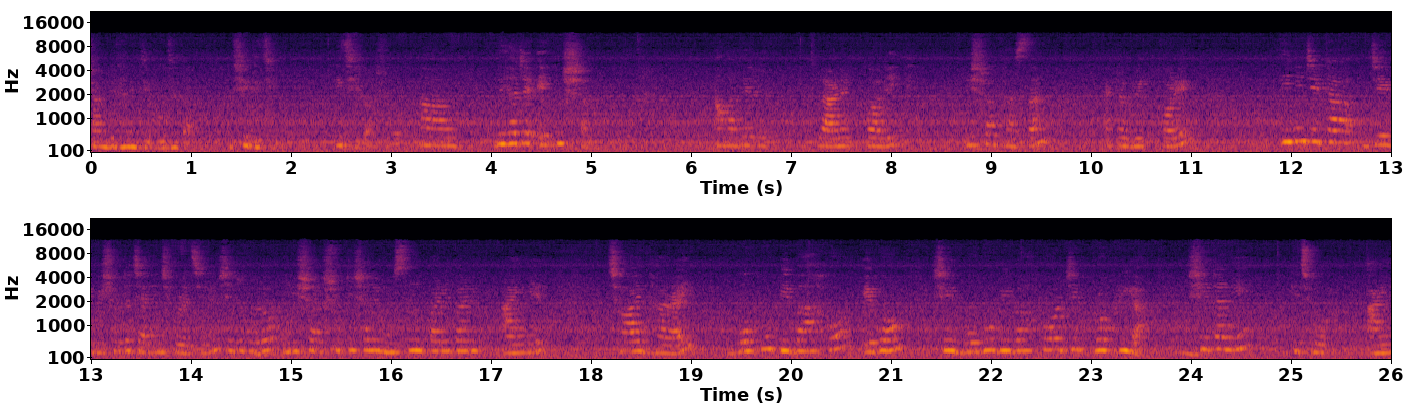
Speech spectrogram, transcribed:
সাংবিধানিক যে বোঝাটা সেটি ছিল? কি ছিল আসলে? দুই হাজার একুশ সাল আমাদের লার্নেড কলিগ ইশরাত হাসান একটা রিট করে। তিনি যেটা, যে বিষয়টা চ্যালেঞ্জ করেছিলেন, সেটা হলো উনিশশো একষট্টি সালে মুসলিম পারিবারিক আইনের ছয় ধারায় বহু বিবাহ এবং সেই বহু বিবাহর যে প্রক্রিয়া, সেটা নিয়ে কিছু আইন,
